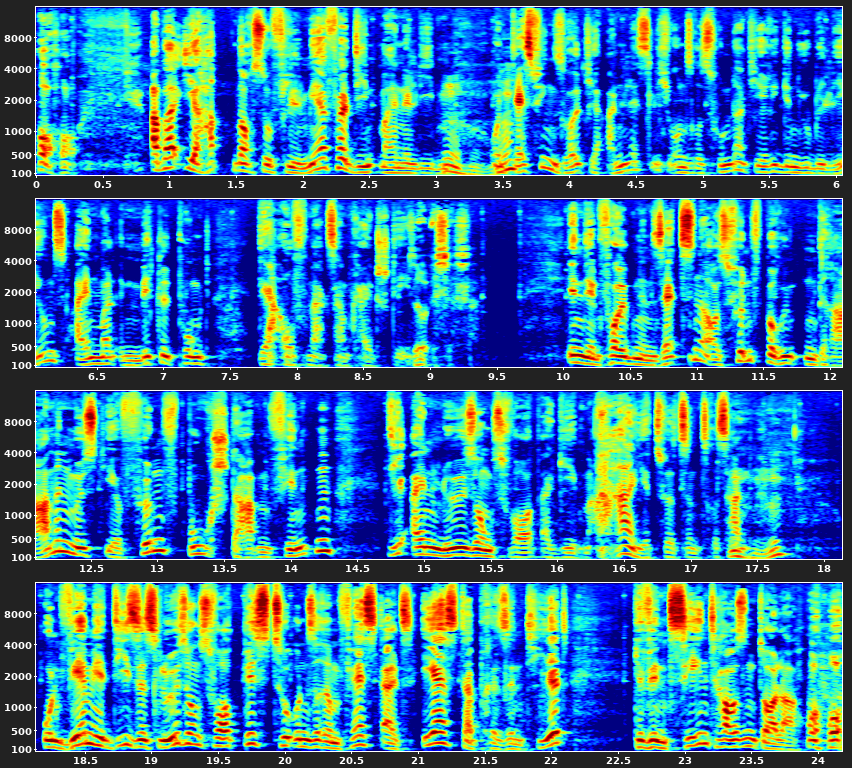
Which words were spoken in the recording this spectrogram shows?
Aber ihr habt noch so viel mehr verdient, meine Lieben. Und deswegen sollt ihr anlässlich unseres 100-jährigen Jubiläums einmal im Mittelpunkt der Aufmerksamkeit stehen. So ist es. In den folgenden Sätzen aus fünf berühmten Dramen müsst ihr fünf Buchstaben finden, die ein Lösungswort ergeben. Aha, jetzt wird's interessant. Und wer mir dieses Lösungswort bis zu unserem Fest als erster präsentiert, gewinnt 10.000 Dollar. Hoho.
